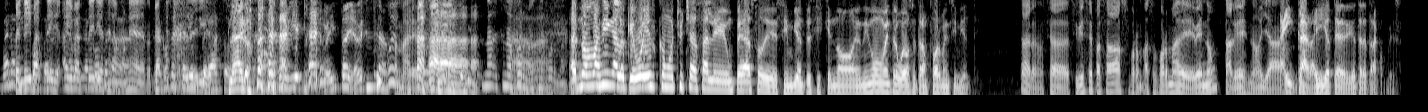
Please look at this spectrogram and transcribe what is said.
Bueno, Repente no hay bacterias- hay la bacterias en la moneda, de repente La cosa es se que hay un adherido. pedazo... Claro, claro, ahí está, ya ves. pues, es una, es una forma, es una forma. Ah, no, más bien a lo que voy es como chucha sale un pedazo de simbionte si es que no, en ningún momento el huevón se transforma en simbionte. Claro, o sea, si hubiese pasado a su, forma, a su forma de Venom, tal vez, ¿no? Ya... Ahí, claro, ahí yo te, yo te la traco, pues.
